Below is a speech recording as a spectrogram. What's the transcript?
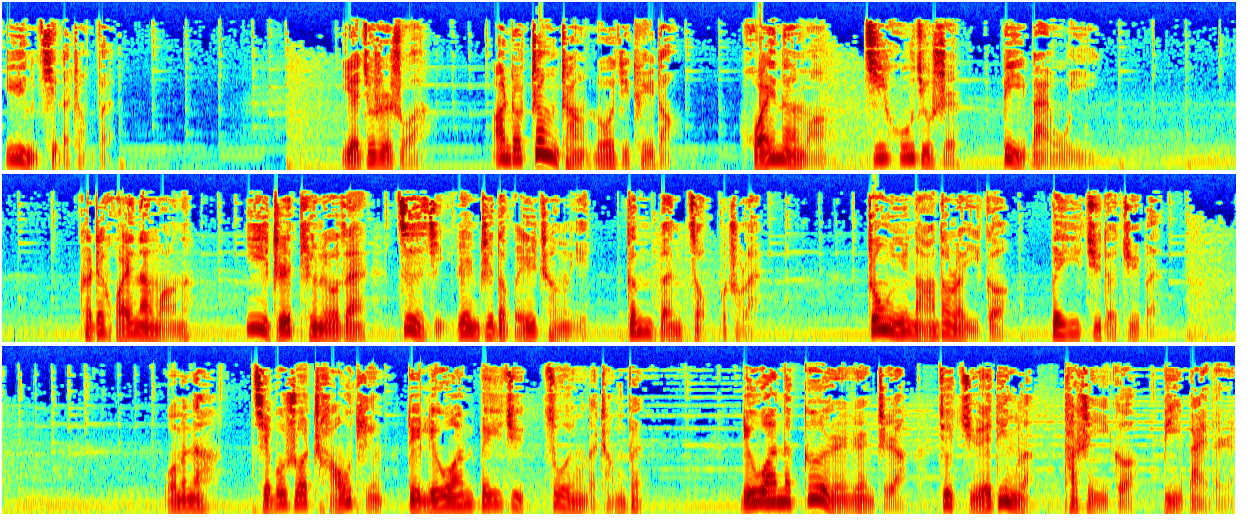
运气的成分。也就是说，按照正常逻辑推导，淮南王几乎就是必败无疑。可这淮南王呢，一直停留在自己认知的围城里，根本走不出来。终于拿到了一个悲剧的剧本。我们呢，且不说朝廷对刘安悲剧作用的成分，刘安的个人认知啊，就决定了他是一个必败的人。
